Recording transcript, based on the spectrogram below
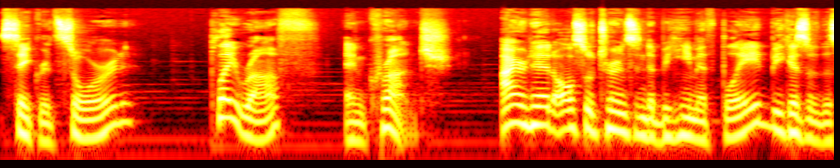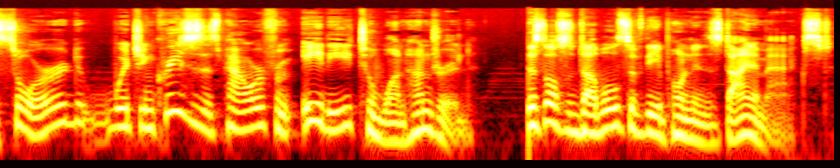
Sacred Sword, Play Rough, and Crunch. Iron Head also turns into Behemoth Blade because of the sword, which increases its power from 80 to 100. This also doubles if the opponent is Dynamaxed.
